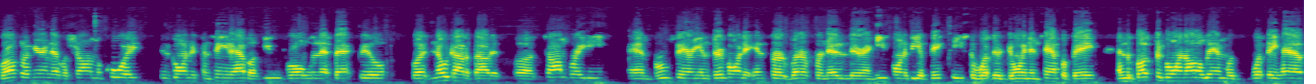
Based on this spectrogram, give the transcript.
We're also hearing that LeSean McCoy is going to continue to have a huge role in that backfield. But no doubt about it, uh, Tom Brady and Bruce Arians, they're going to insert Leonard Fournette in there, and he's going to be a big piece to what they're doing in Tampa Bay. And the Bucks are going all in with what they have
